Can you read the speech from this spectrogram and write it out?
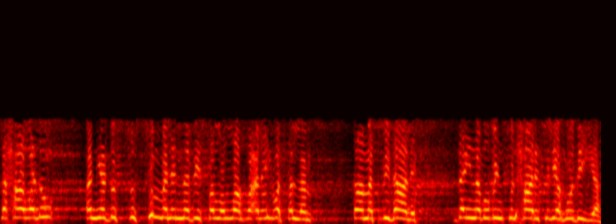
فحاولوا أن يدسوا السم للنبي صلى الله عليه وسلم. قامت بذلك زينب بنت الحارث اليهودية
